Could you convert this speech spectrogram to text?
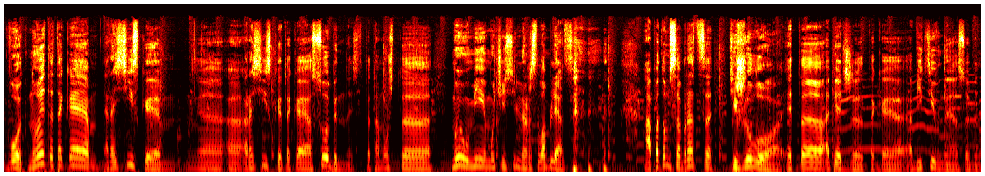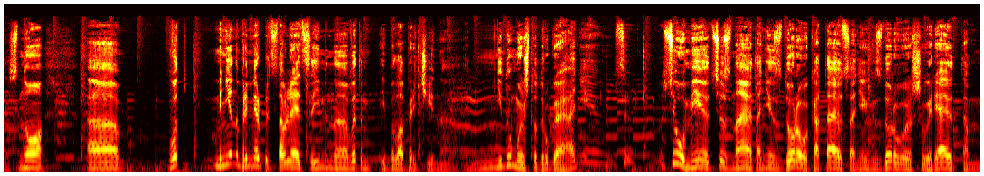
Вот, но это такая российская, э, э, российская такая особенность, потому что мы умеем очень сильно расслабляться, а потом собраться тяжело. Это, опять же, такая объективная особенность. Но вот мне, например, представляется, именно в этом и была причина. Не думаю, что другая. Они все умеют, все знают, они здорово катаются, они здорово швыряют там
